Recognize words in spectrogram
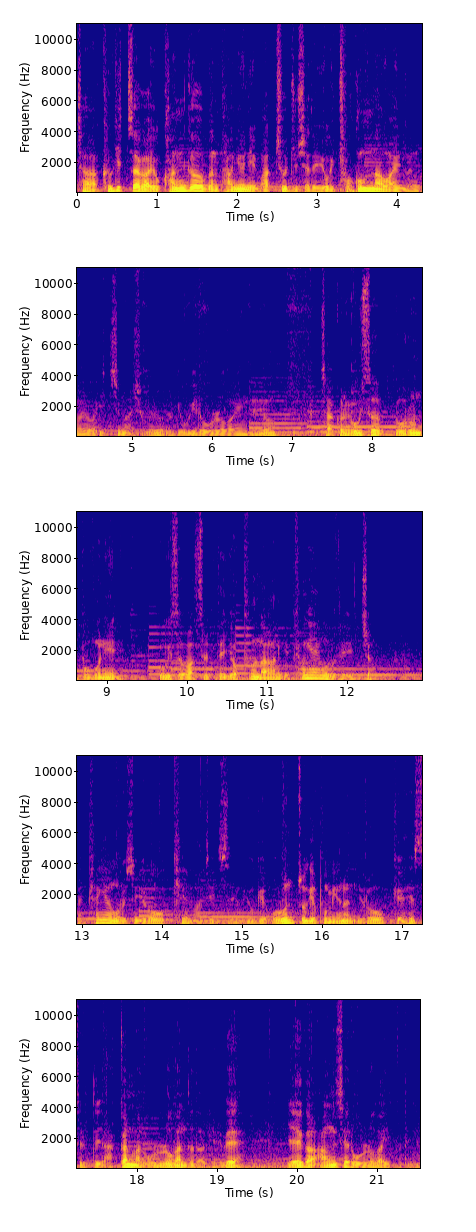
자, 그 기자가 요 간격은 당연히 맞춰 주셔야 돼요. 여기 조금 나와 있는 거요. 잊지 마시고요. 여기 위로 올라가 있네요. 자, 그럼 여기서 요런 부분이 여기서 왔을 때 옆으로 나가는 게 평행으로 되어 있죠. 네, 평행으로 있으면 이렇게 맞아 있어요. 여기 오른쪽에 보면은 이렇게 했을 때 약간만 올라간 듯하게 왜? 얘가 앙세로 올라가 있거든요.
